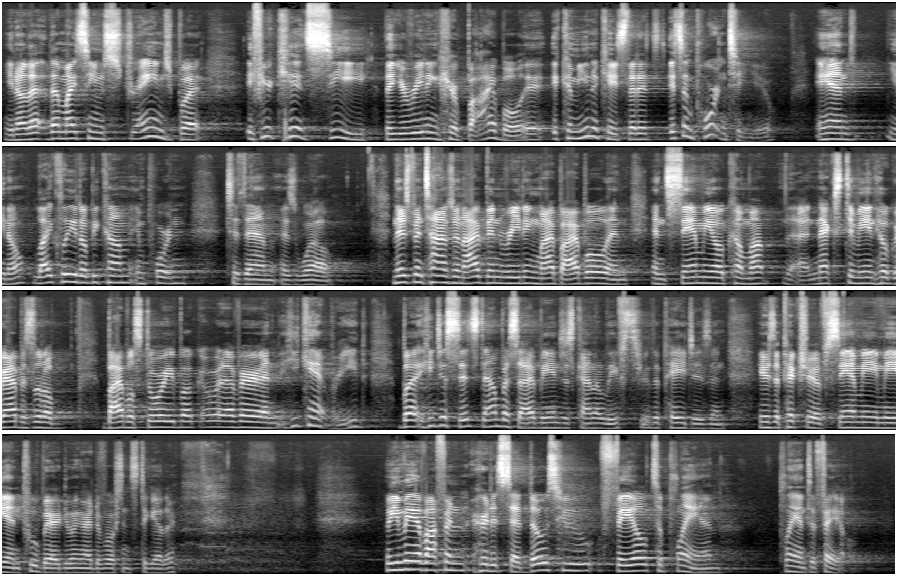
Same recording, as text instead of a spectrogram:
You know, that, that might seem strange, but if your kids see that you're reading your Bible, it, it communicates that it's, it's important to you. And you know, likely it'll become important to them as well. And there's been times when I've been reading my Bible and, and Samuel come up uh, next to me and he'll grab his little Bible storybook or whatever and he can't read, but he just sits down beside me and just kind of leafs through the pages. And here's a picture of Sammy, me, and Pooh Bear doing our devotions together. Well, you may have often heard it said, those who fail to plan, plan to fail.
